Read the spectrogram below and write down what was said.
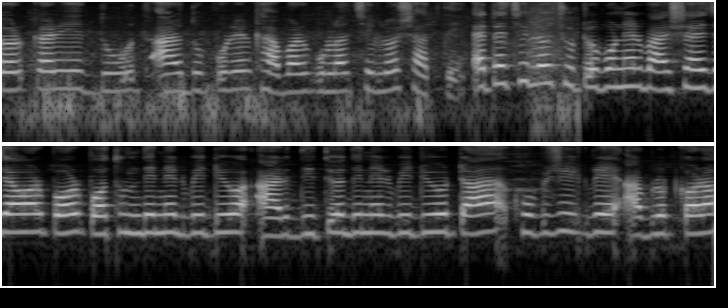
তরকারি, দুধ আর দুপুরের খাবারগুলো ছিল সাথে। এটা ছিল ছোট বোনের বাসায় যাওয়ার পর প্রথম দিনের ভিডিও আর দ্বিতীয় দিনের ভিডিওটা খুব শীঘ্রই আপলোড করা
